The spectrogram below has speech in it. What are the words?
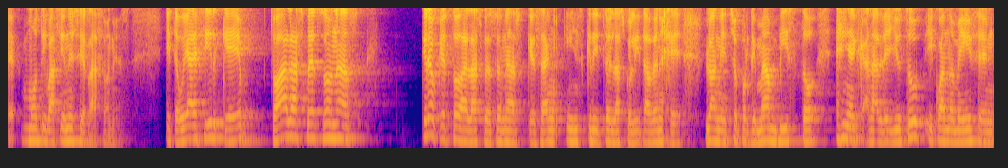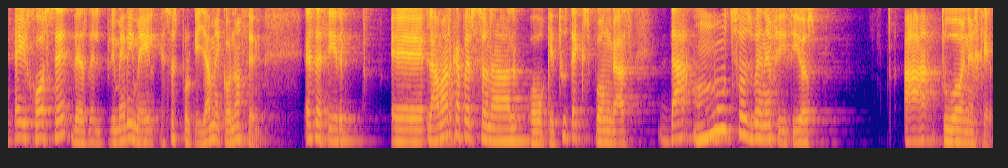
eh, motivaciones y razones. Y te voy a decir que todas las personas, creo que todas las personas que se han inscrito en la escuelita ONG lo han hecho porque me han visto en el canal de YouTube y cuando me dicen, hey José, desde el primer email, eso es porque ya me conocen. Es decir, eh, la marca personal o que tú te expongas da muchos beneficios a tu ONG.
